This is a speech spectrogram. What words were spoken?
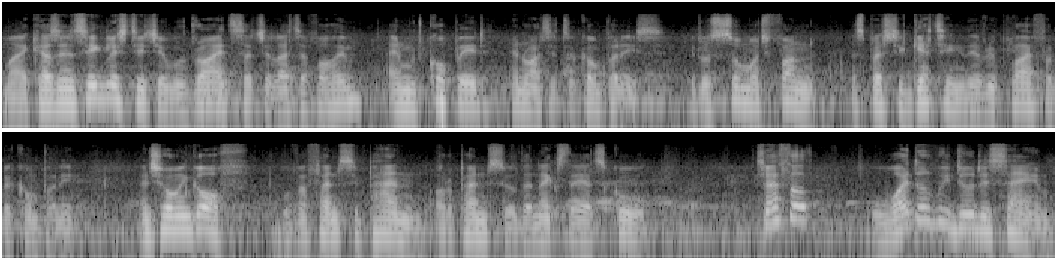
My cousin's English teacher would write such a letter for him and would copy it and write it to companies. It was so much fun, especially getting the reply for the company and showing off with a fancy pen or a pencil the next day at school. So I thought, why don't we do the same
